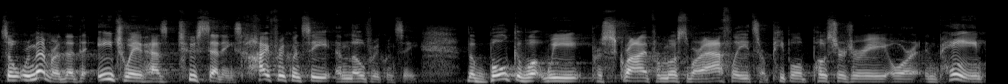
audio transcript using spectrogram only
So remember that the H wave has two settings high frequency and low frequency. The bulk of what we prescribe for most of our athletes or people post surgery or in pain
